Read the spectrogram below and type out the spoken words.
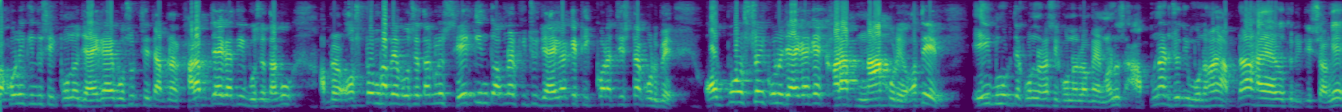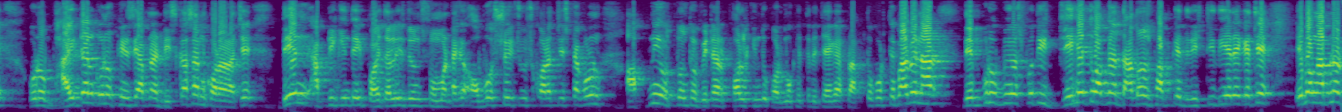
যখনই কিন্তু সেই কোনো জায়গায় বসুক সেটা আপনার খারাপ জায়গাতেই বসে থাকুক। আপনার অষ্টম ভাবে বসে থাকলেও সে কিন্তু আপনার কিছু জায়গাকে ঠিক করার চেষ্টা করবে। অবশ্যই কোনো জায়গাকে খারাপ না করে। অতএব এই মুহূর্তে কন্যা রাশি কন্যা লগ্নের মানুষ আপনার যদি মনে হয় আপনার হায়ার অথরিটির সঙ্গে কোনো ভাইটাল কোনো ফেজে আপনার ডিসকাশন করার আছে দেন আপনি কিন্তু এই পঁয়তাল্লিশ দিন সময়টাকে অবশ্যই চুজ করার চেষ্টা করুন। আপনি অত্যন্ত বেটার ফল কিন্তু কর্মক্ষেত্রের জায়গায় প্রাপ্ত করতে পারবেন। আর দেবগুরু বৃহস্পতি যেহেতু আপনার দ্বাদশ ভাবকে দৃষ্টি দিয়ে রেখেছে এবং আপনার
